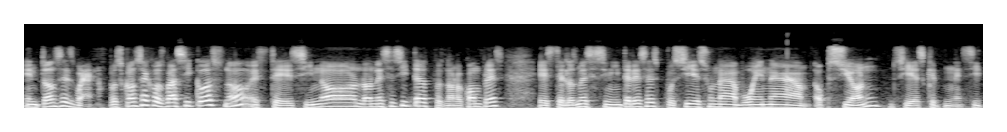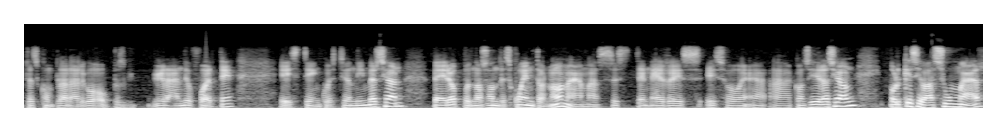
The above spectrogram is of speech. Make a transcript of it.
entonces, bueno, pues consejos básicos, ¿no? Este, si no lo necesitas, pues no lo compres. Este, los meses sin intereses, pues sí es una buena opción, si es que necesitas comprar algo pues grande o fuerte, este, en cuestión de inversión, pero pues no son descuento, ¿no? Nada más es tener es- eso a, consideración, porque se va a sumar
